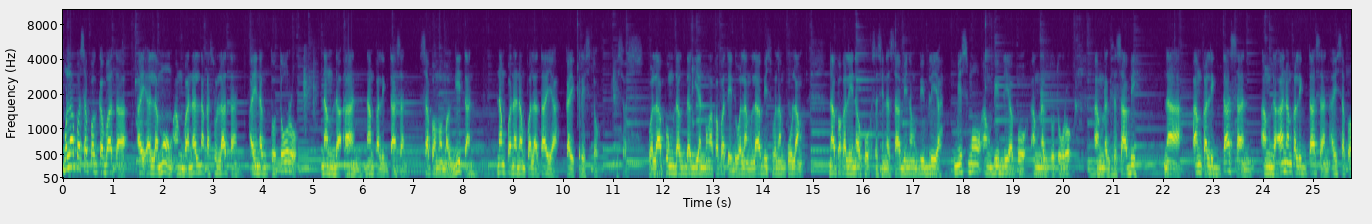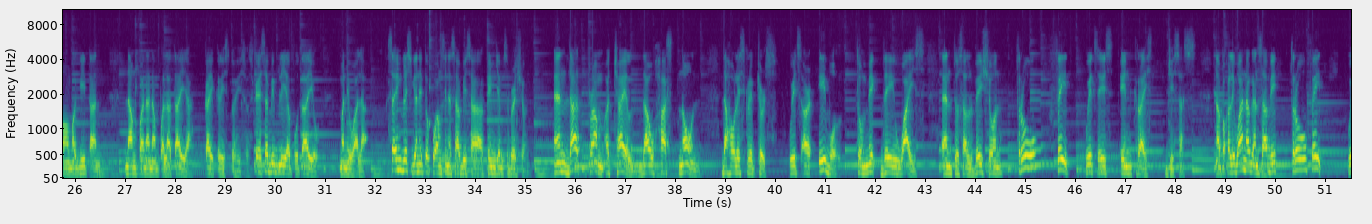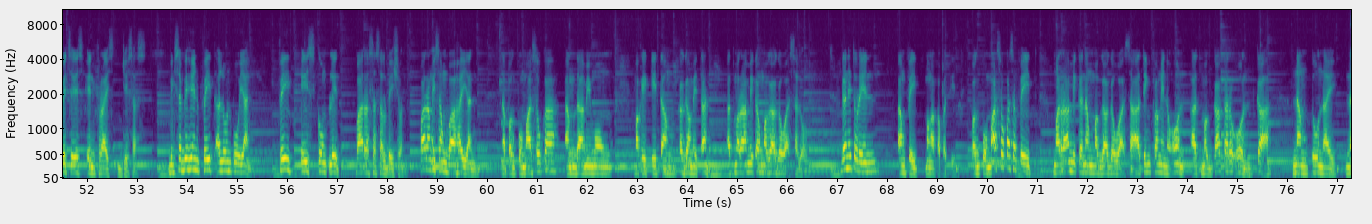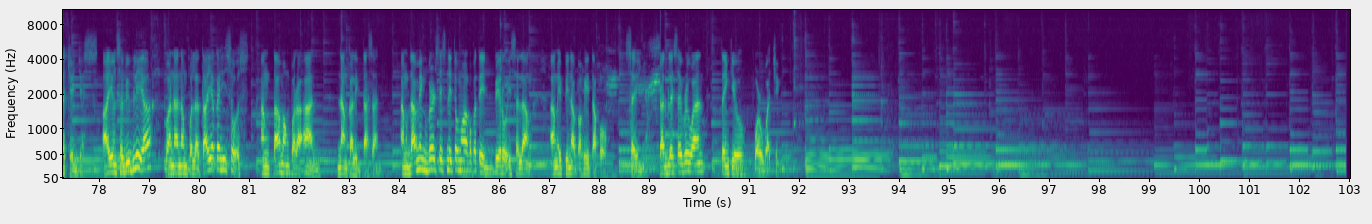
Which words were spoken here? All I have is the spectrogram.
mula pa sa pagkabata ay alam mong ang banal na kasulatan ay nagtuturo ng daan ng kaligtasan sa pamamagitan ng pananampalataya kay Kristo Jesus. Wala pong dagdag yan mga kapatid, walang labis, walang kulang. Napakalinaw po sa sinasabi ng Biblia. Mismo ang Biblia po ang nagtuturo, ang nagsasabi na ang kaligtasan, ang daan ng kaligtasan ay sa pamamagitan ng pananampalataya kay Kristo Jesus. Kaya sa Biblia po tayo maniwala. Sa English, ganito po ang sinasabi sa King James Version. And that from a child thou hast known the Holy Scriptures, which are able to make thee wise and to salvation through faith which is in Christ Jesus. Napakaliwanag ang sabi, through faith which is in Christ Jesus. Big sabihin, faith alone po yan. Faith is complete para sa salvation. Parang isang bahay yan na pag pumasok ka, ang dami mong makikitang kagamitan at marami kang magagawa sa loob. Ganito rin ang faith mga kapatid. Pag pumasok ka sa faith, marami ka nang magagawa sa ating Panginoon at magkakaroon ka ng tunay na changes. Ayon sa Biblia, pananampalataya kay Jesus ang tamang paraan ng kaligtasan. Ang daming verses nito mga kapatid, pero isa lang ang ipinapakita ko sa inyo. God bless everyone. Thank you for watching.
